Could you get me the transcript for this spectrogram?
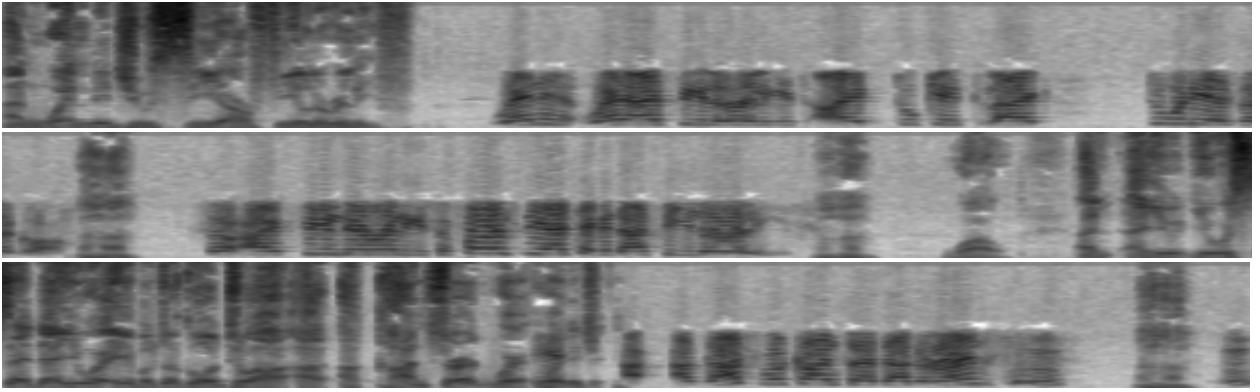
And when did you see or feel the relief? When when I feel the release, I took it like two days ago. Uh huh. So I feel the release. The first day I take it, I feel the release. Uh-huh. Wow. And and you, you said that you were able to go to a, a, a concert. Where where did you? A, a gospel concert at Remsen. Uh huh. Hmm?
